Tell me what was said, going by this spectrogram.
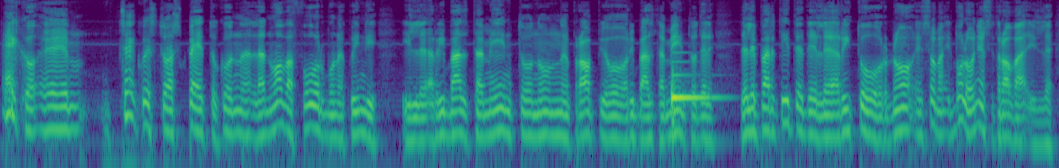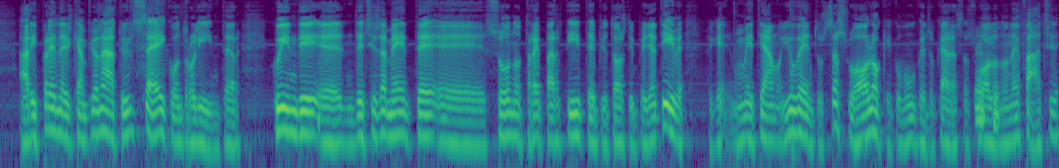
Ecco, ehm, c'è questo aspetto con la nuova formula, quindi il ribaltamento, non proprio ribaltamento delle, delle partite del ritorno, insomma il Bologna si trova il, a riprendere il campionato il 6 contro l'Inter. Quindi eh, decisamente eh, sono tre partite piuttosto impegnative, perché mettiamo Juventus-Sassuolo, che comunque giocare a Sassuolo non è facile,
